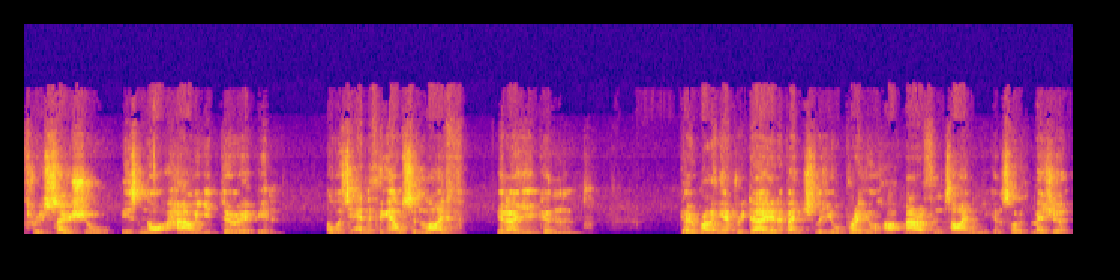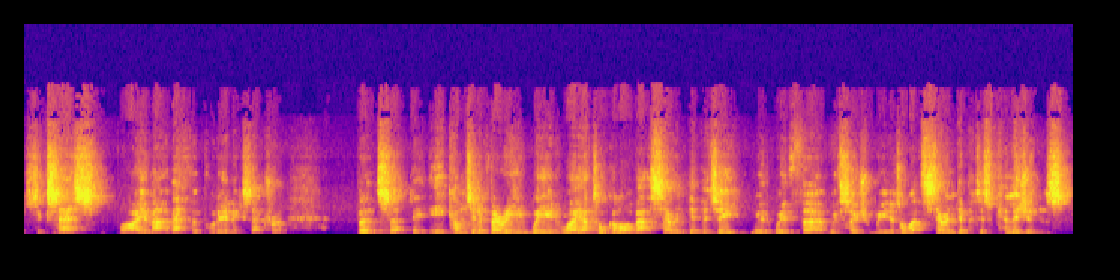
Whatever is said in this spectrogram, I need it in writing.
through social is not how you do it in almost anything else in life. You know, you can go running every day and eventually you'll break your half marathon time. You can sort of measure success by amount of effort put in, etc. But uh, it comes in a very weird way. I talk a lot about serendipity with with uh, with social media. I talk about serendipitous collisions.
